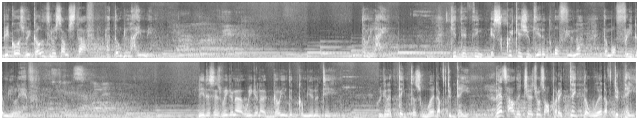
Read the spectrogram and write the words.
Because we go through some stuff, but don't lie, man. Get that thing as quick as you get it off you, nah, the more freedom you'll have. Leader says we're gonna we're gonna go into the community. We're gonna take this word of today. That's how the church must operate. Take the word of today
